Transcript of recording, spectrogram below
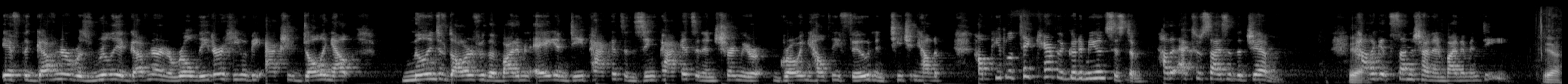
If the governor was really a governor and a real leader, he would be actually doling out millions of dollars worth of vitamin A and D packets and zinc packets and ensuring we are growing healthy food and teaching how to help people to take care of their good immune system, how to exercise at the gym, yeah. how to get sunshine and vitamin D. Yeah.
